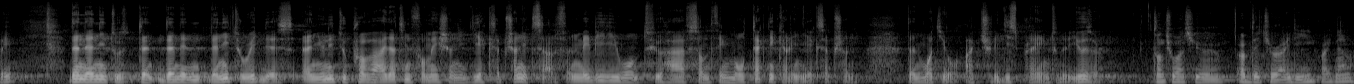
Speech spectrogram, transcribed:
way. Then they need to, then, they need to read this, and you need to provide that information in the exception itself. And maybe you want to have something more technical in the exception than what you're actually displaying to the user. Don't you want to update your ID right now?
